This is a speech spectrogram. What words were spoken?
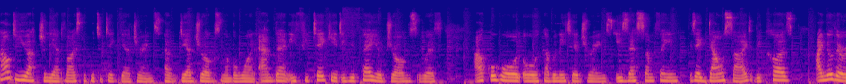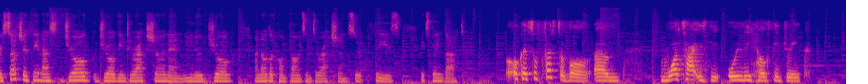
how do you actually advise people to take their drinks, uh, their drugs, number one? And then, if you take it, if you pair your drugs with alcohol or carbonated drinks, is there something, is there a downside? Because I know there is such a thing as drug drug interaction and you know drug and other compounds interaction. So please explain that. Okay, so first of all, um, water is the only healthy drink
